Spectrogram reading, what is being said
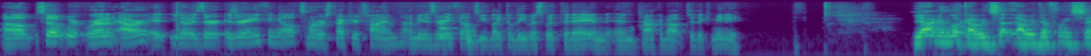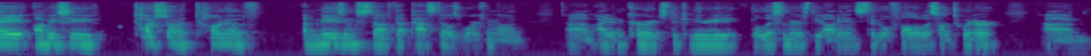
um, so we're, we're at an hour. You know, is there is there anything else? I want to respect your time. I mean, is there anything else you'd like to leave us with today and, and talk about to the community? Yeah, I mean, look, I would say, I would definitely say, obviously, touched on a ton of amazing stuff that Pastel is working on. Um, I'd encourage the community, the listeners, the audience to go follow us on Twitter, um,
